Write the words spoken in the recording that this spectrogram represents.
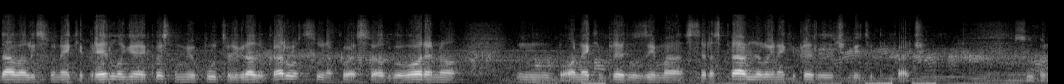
davali su neke prijedloge koje smo mi uputili gradu Karlovcu, na koje je sve odgovoreno, Mm, o nekim prijedlozima se raspravljalo i neki prijedlozi će biti prihvaćeni. Super.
